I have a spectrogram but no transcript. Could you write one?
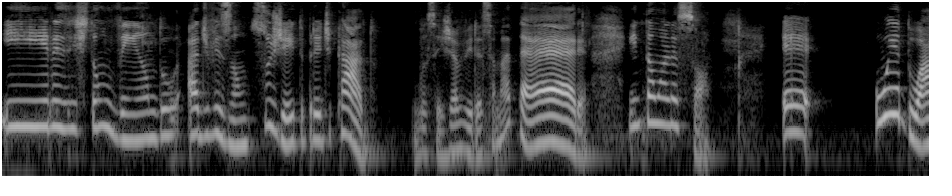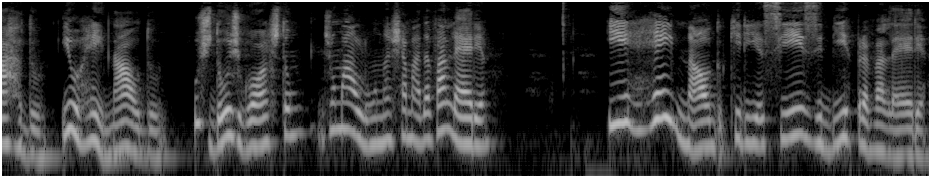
e eles estão vendo a divisão de sujeito e predicado. Vocês já viram essa matéria. Então, olha só. É, o Eduardo e o Reinaldo, os dois gostam de uma aluna chamada Valéria. E Reinaldo queria se exibir para Valéria,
